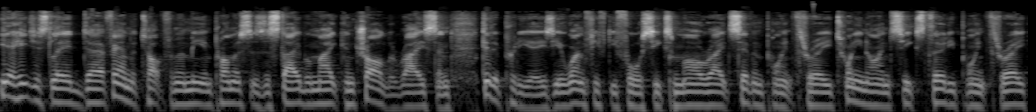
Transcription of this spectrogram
Yeah, he just led, uh, found the top from a million promises, a stablemate, controlled the race and did it pretty easy. A 154.6 mile rate, 7.3, 29.6, 30.3.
